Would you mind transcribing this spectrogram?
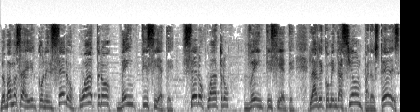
Nos vamos a ir con el 0427. 0427. La recomendación para ustedes,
